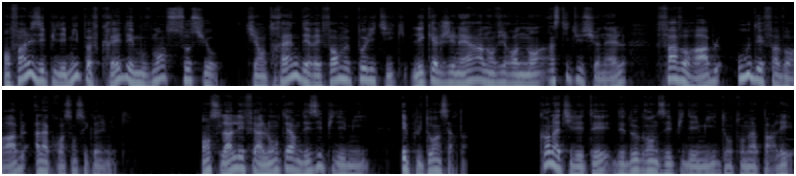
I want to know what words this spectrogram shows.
Enfin, les épidémies peuvent créer des mouvements sociaux qui entraînent des réformes politiques, lesquelles génèrent un environnement institutionnel favorable ou défavorable à la croissance économique. En cela, l'effet à long terme des épidémies est plutôt incertain. Qu'en a-t-il été des deux grandes épidémies dont on a parlé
